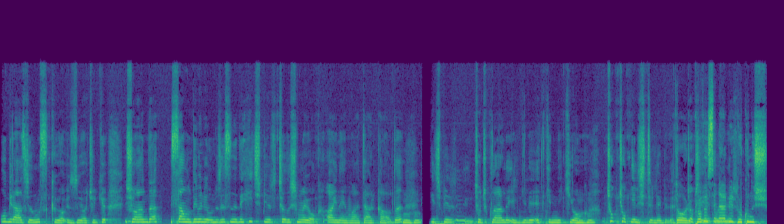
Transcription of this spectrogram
O biraz canımı sıkıyor, üzüyor. Çünkü şu anda İstanbul Demiryolu Müzesi'nde de hiçbir çalışma yok. Aynı envanter kaldı. Hı hı. Hiçbir çocuklarla ilgili etkinlik yok. Hı hı. Çok çok geliştirilebilir. Doğru. Çok şey Profesyonel şey bir dokunuş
